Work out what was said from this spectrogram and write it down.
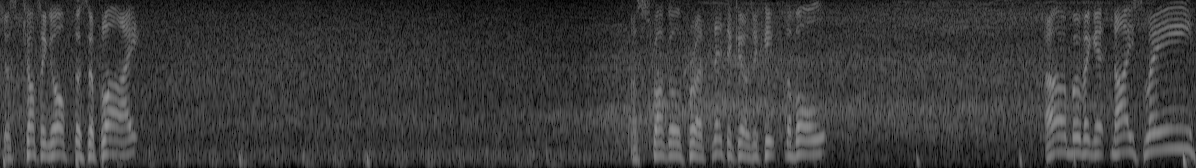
Just cutting off the supply. A struggle for Atletico to keep the ball. Oh, moving it nicely.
